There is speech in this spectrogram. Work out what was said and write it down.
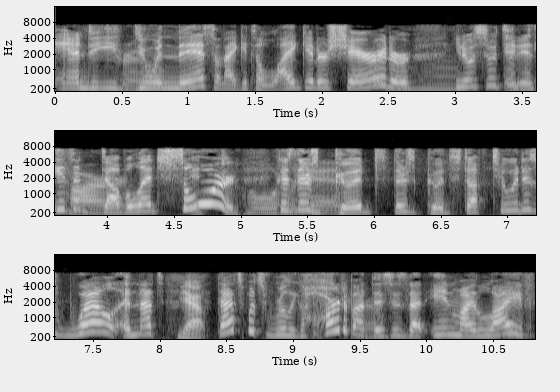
Andy True. doing this, and I get to like it or share it, or you know, so it's It a, it's a double-edged sword totally because there's is. good there's good stuff to it as well, and that's Yeah. that's what's really hard about this is that in my life,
